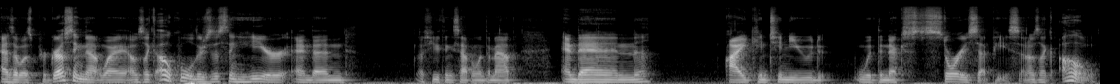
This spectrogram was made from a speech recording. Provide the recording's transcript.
as I was progressing that way, I was like, oh, cool, there's this thing here. And then a few things happened with the map. And then I continued with the next story set piece. And I was like, oh,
